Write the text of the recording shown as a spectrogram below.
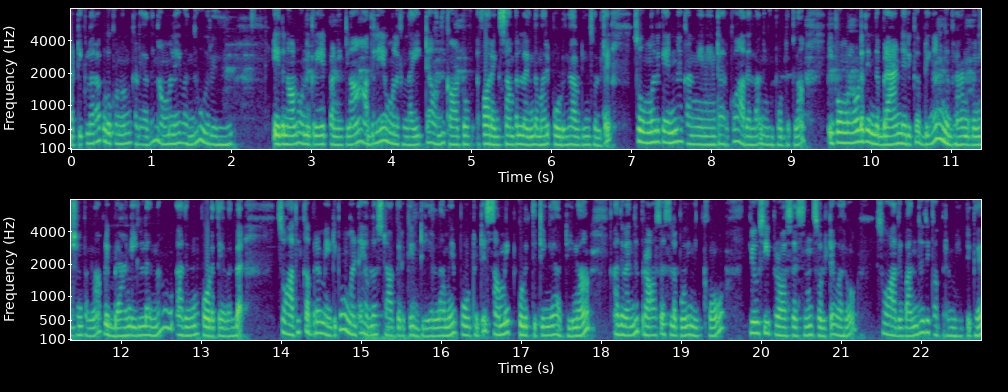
பர்டிகுலராக கொடுக்கணும்னு கிடையாது. நம்மளே வந்து ஒரு எதுனாலும் ஒன்று க்ரியேட் பண்ணிக்கலாம். அதுலேயே உங்களுக்கு லைட்டாக வந்து காட்டும் ஃபார் எக்ஸாம்பிள் இந்த மாதிரி போடுங்க அப்படின்னு சொல்லிட்டு. ஸோ உங்களுக்கு என்ன கன்வீனியண்ட்டாக இருக்கோ அதெல்லாம் நீங்கள் போட்டுக்கலாம். இப்போ உங்களோட இந்த பிராண்ட் இருக்குது அப்படின்னா நீங்கள் பிராண்ட் மென்ஷன் பண்ணலாம். அப்படி பிராண்ட் இல்லைன்னா அதுவும் போட தேவையில்ல. ஸோ அதுக்கப்புறமேட்டுக்கு உங்கள்கிட்ட எவ்வளோ ஸ்டாக் இருக்குது இப்படி எல்லாமே போட்டுட்டு சப்மிட் கொடுத்துட்டீங்க அப்படின்னா அது வந்து ப்ராசஸில் போய் நிற்கும் கியூசி ப்ராசஸ்ன்னு சொல்லிட்டு வரும். ஸோ அது வந்ததுக்கப்புறமேட்டுக்கு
